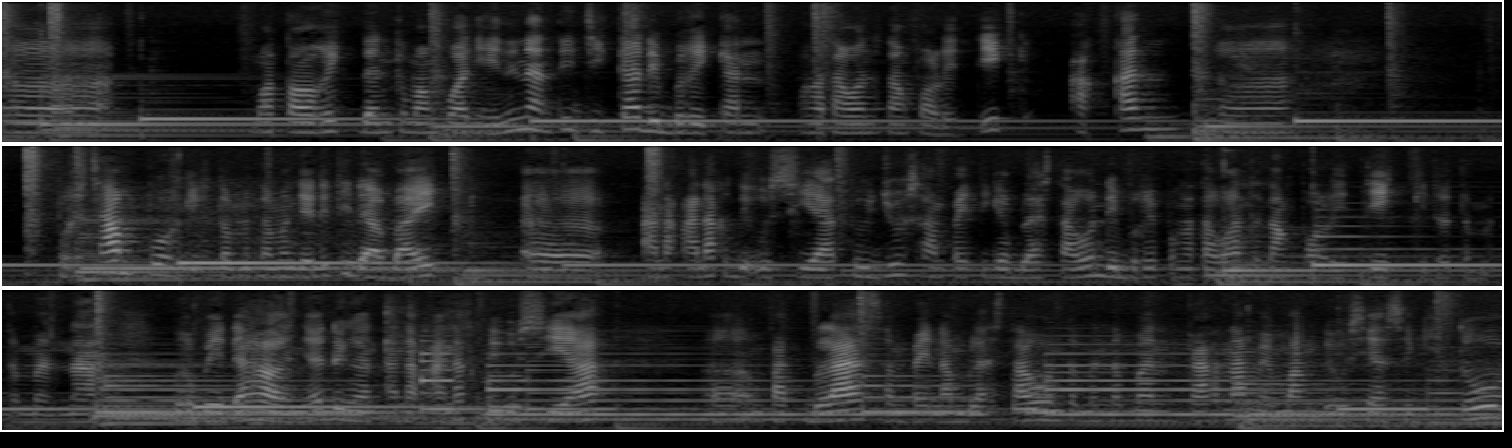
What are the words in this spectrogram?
uh, motorik dan kemampuannya ini nanti jika diberikan pengetahuan tentang politik akan uh, bercampur gitu teman-teman. Jadi tidak baik anak-anak di usia 7 sampai 13 tahun diberi pengetahuan tentang politik gitu teman-teman nah berbeda halnya dengan anak-anak di usia uh, 14 sampai 16 tahun teman-teman. Karena memang di usia segitu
